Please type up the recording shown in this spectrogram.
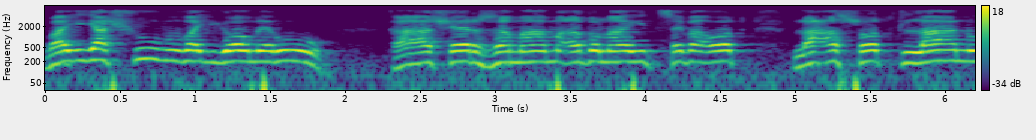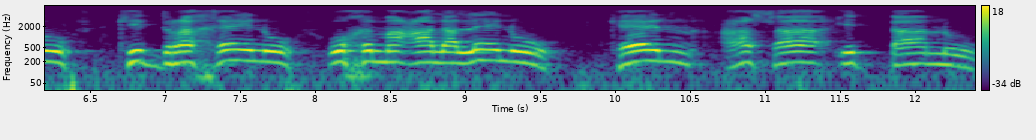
וישובו ויאמרו, כאשר זמם אדוני צבאות לעשות לנו כדרכנו וכמעללינו, כן עשה איתנו.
